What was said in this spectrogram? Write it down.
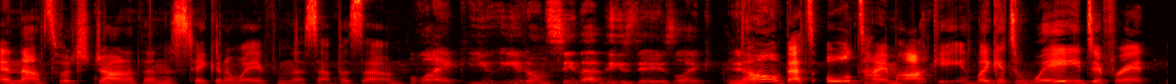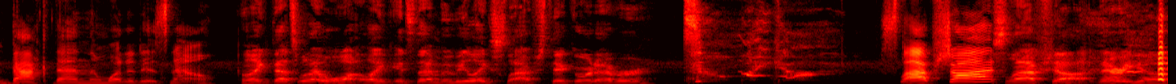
And that's what Jonathan has taken away from this episode. Like you you don't see that these days. Like if- No, that's old time hockey. Like it's way different back then than what it is now. like that's what I want. Like it's that movie like Slapstick or whatever. Oh my god. Slap shot? Slapshot. There we go.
